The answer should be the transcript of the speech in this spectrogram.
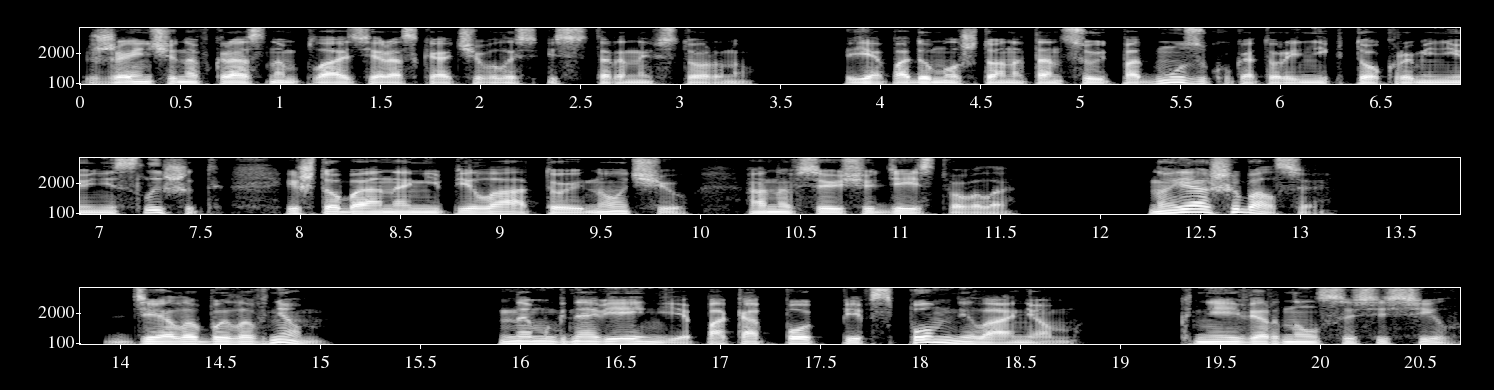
Женщина в красном платье раскачивалась из стороны в сторону. Я подумал, что она танцует под музыку, которой никто, кроме нее, не слышит, и чтобы она не пила той ночью, она все еще действовала. Но я ошибался. Дело было в нем. На мгновение, пока Поппи вспомнила о нем, к ней вернулся Сесил,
